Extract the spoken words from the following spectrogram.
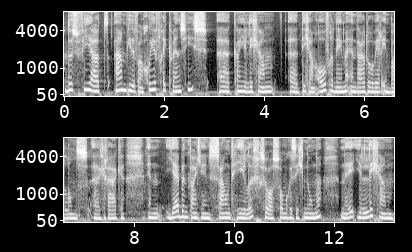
Dus via het aanbieden van goede frequenties uh, kan je lichaam uh, die gaan overnemen en daardoor weer in balans uh, geraken. En jij bent dan geen sound healer, zoals sommigen zich noemen. Nee, je lichaam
